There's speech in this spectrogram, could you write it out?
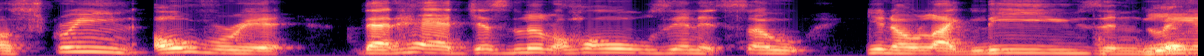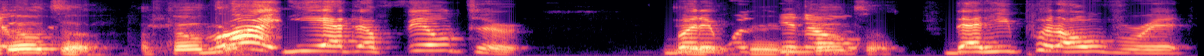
a screen over it that had just little holes in it, so you know, like leaves and yeah, filter, a filter. Right, he had a filter, but yeah, it was you know filter. that he put over it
